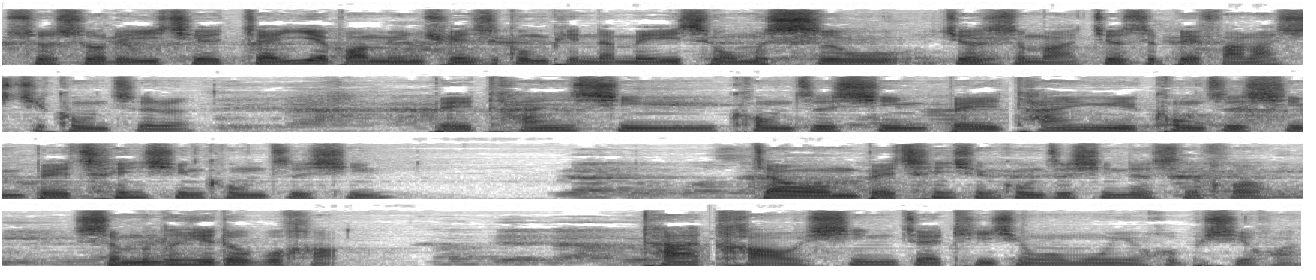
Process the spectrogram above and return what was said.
所说的一切在业报面全是公平的。每一次我们失误，就是什么？就是被烦恼习气控制了，被贪心控制心，被贪欲控制心，被嗔心控制心。在我们被嗔心控制心的时候，什么东西都不好。他好心在提醒我们，也会不喜欢。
